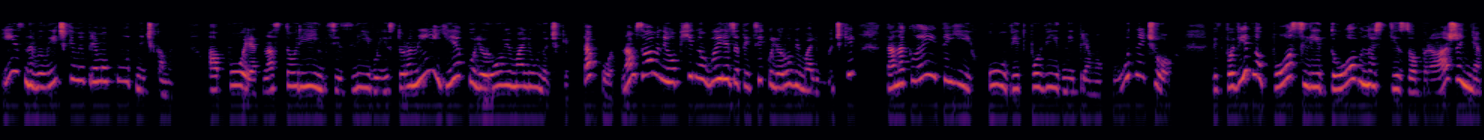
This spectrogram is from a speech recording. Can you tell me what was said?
із невеличкими прямокутничками. А поряд на сторінці з лівої сторони є кольорові малюночки. Так от, нам з вами необхідно вирізати ці кольорові малюночки та наклеїти їх у відповідний прямокутничок, відповідно послідовності зображення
